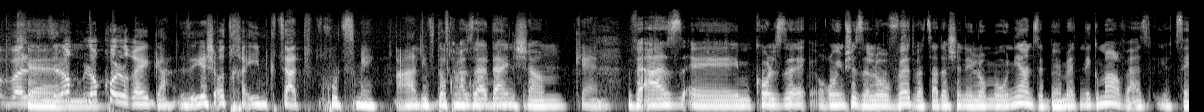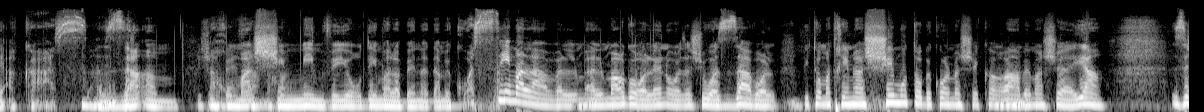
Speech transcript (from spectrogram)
אבל כן. זה לא, לא כל רגע, זה, יש עוד חיים קצת חוץ מלבדוק אבל זה עדיין שם. כן. ואז אה, עם כל זה, רואים שזה לא עובד והצד השני לא מעוניין, זה באמת נגמר, ואז יוצא הכעס, הזעם. יש הרבה אנחנו זעם, מאשימים ויורדים על הבן אדם וכועסים עליו, על, על מר גורלנו, על זה שהוא עזב, או על, פתאום מתחילים להאשים אותו בכל מה שקרה, במה שהיה. זה,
